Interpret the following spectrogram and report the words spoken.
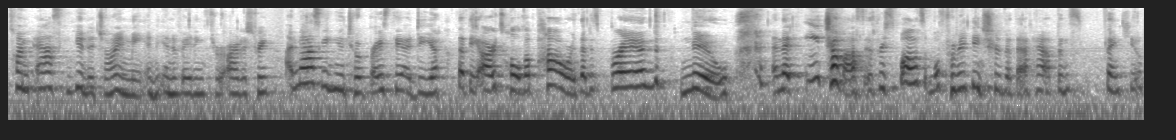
So I'm asking you to join me in innovating through artistry. I'm asking you to embrace the idea that the arts hold a power that is brand new and that each of us is responsible for making sure that that happens. Thank you.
